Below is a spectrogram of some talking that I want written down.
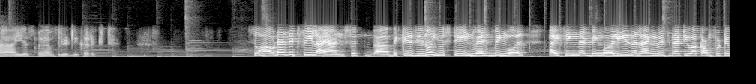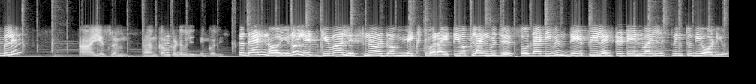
Uh, yes, ma'am, absolutely correct. So how does it feel, Ayan? So uh, because you know you stay in West Bengal, I think that Bengali is a language that you are comfortable in. Uh, yes, ma'am. I am comfortable in Bengali. So then, uh, you know, let's give our listeners a mixed variety of languages so that even they feel entertained while listening to the audio.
